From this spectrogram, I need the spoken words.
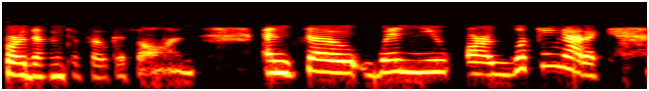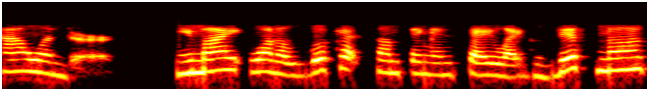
for them to focus on. And so when you are looking at a calendar, you might want to look at something and say, like, this month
